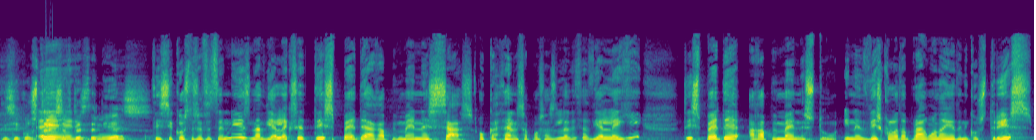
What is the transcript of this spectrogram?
Τις 23 Ε, αυτές ταινίες. τις 23 αυτές ταινίες να διαλέξετε τις 5 αγαπημένες σας. Ο καθένας από εσά δηλαδή θα διαλέγει τις 5 αγαπημένες του. Είναι δύσκολα τα πράγματα για την 23,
